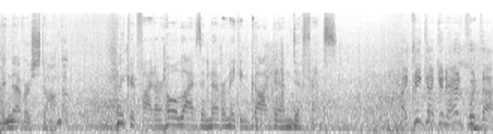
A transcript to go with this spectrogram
They never stop. We could fight our whole lives and never make a goddamn difference. I think I can help with that.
